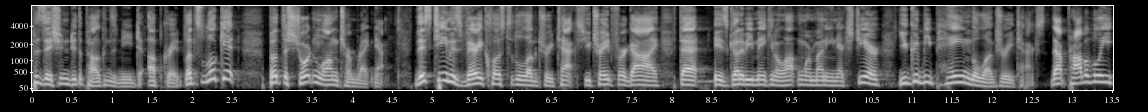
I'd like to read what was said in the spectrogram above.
position do the Pelicans need to upgrade? Let's look at both the short and long term right now. This team is very close to the luxury tax. You trade for a guy that is going to be making a lot more money next year, you could be paying the luxury tax. That probably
